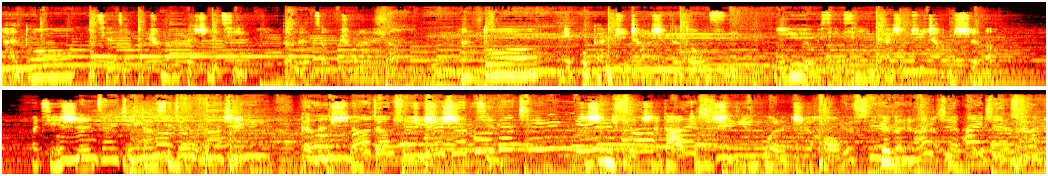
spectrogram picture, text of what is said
很多以前走不出来的事情都能走出来了。很多你不敢去尝试的东西，你又有信心开始去尝试了。而其实你到现在为止，可能需要的只是时间，只是你不知道这个时间过了之后，那个人还会不会在那里，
